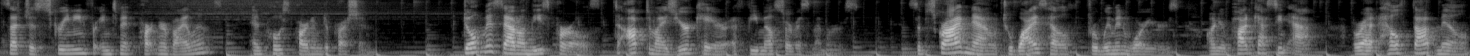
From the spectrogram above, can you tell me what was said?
such as screening for intimate partner violence and postpartum depression. Don't miss out on these pearls to optimize your care of female service members. Subscribe now to Wise Health for Women Warriors on your podcasting app or at health.mil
